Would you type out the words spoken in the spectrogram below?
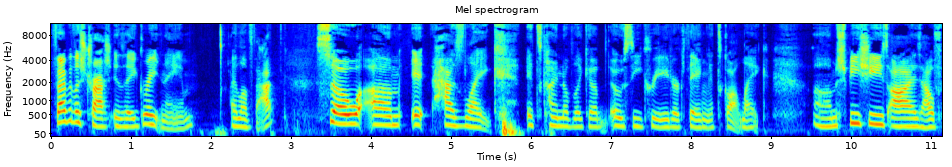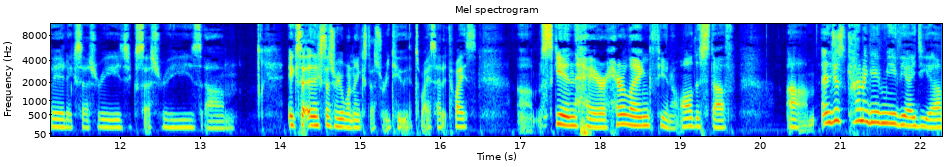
Fabulous Trash is a great name. I love that. So um, it has like it's kind of like a OC creator thing. It's got like um, species, eyes, outfit, accessories, accessories, um, ex- accessory one, accessory two. That's why I said it twice. Um, skin, hair, hair length, you know, all this stuff. Um, and it just kind of gave me the idea.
